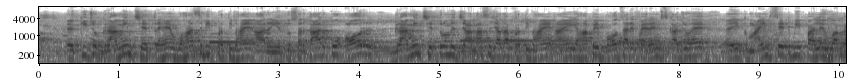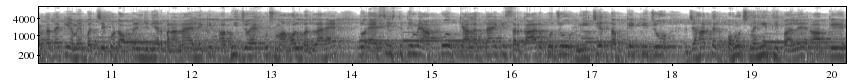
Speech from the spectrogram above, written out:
कि जो ग्रामीण क्षेत्र हैं, वहाँ से भी प्रतिभाएँ आ रही हैं। तो सरकार को और ग्रामीण क्षेत्रों में ज़्यादा से ज़्यादा प्रतिभाएँ आएँ। यहाँ पे बहुत सारे पेरेंट्स का जो है, एक माइंडसेट भी पहले हुआ करता था कि हमें बच्चे को डॉक्टर इंजीनियर बनाना है लेकिन अभी जो है कुछ माहौल बदला है। तो ऐसी स्थिति में आपको क्या लगता है कि सरकार को जो नीचे तबके की जो जहाँ तक पहुँच नहीं थी पहले आपके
